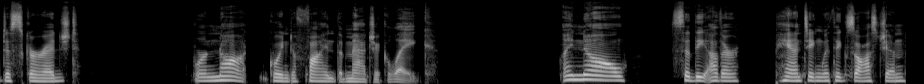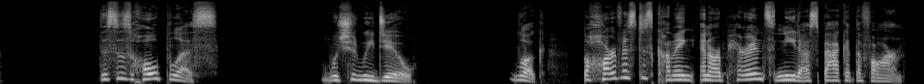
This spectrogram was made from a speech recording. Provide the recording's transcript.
discouraged, We're not going to find the magic lake. I know, said the other, panting with exhaustion. This is hopeless. What should we do? Look, the harvest is coming and our parents need us back at the farm.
